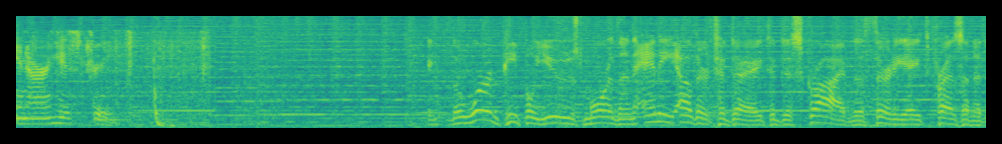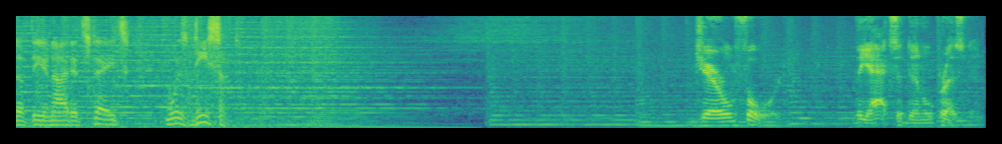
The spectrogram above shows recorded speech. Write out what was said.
in our history. The word people used more than any other today to describe the 38th President of the United States was decent. Gerald Ford, the accidental president,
